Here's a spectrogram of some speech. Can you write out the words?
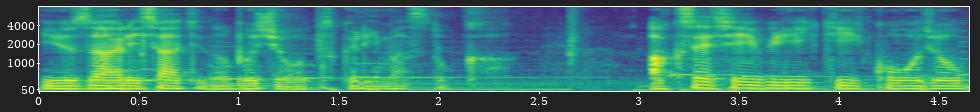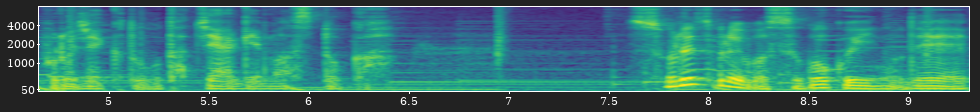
ユーザーリサーチの部署を作りますとか、アクセシビリティ向上プロジェクトを立ち上げますとか、それぞれはすごくいいので、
